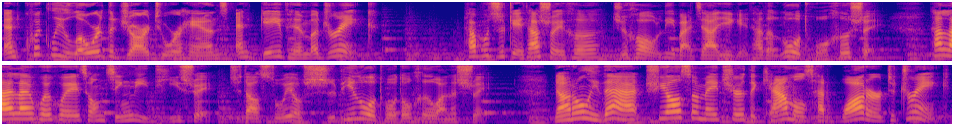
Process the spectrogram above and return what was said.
and quickly lowered the jar to her hands and gave him a drink. 他不只给他水喝，之后利百加也给他的骆驼喝水。他来来回回从井里提水，直到所有十匹骆驼都喝完了水。 Not only that, she also made sure the camels had water to drink.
